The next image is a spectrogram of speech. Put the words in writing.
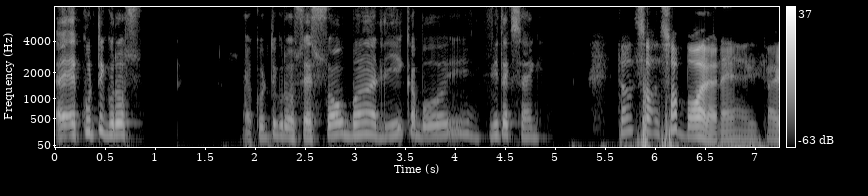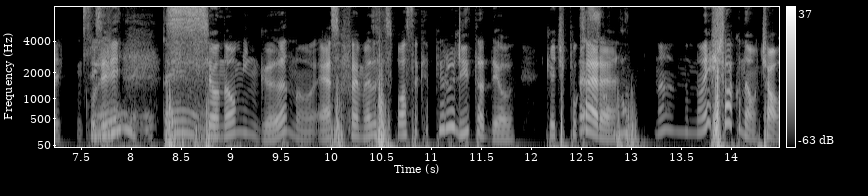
É, é curto e grosso. É curto e grosso. É só o ban ali, acabou e vida que segue. Então só, só bora, né? Inclusive, Sim, se eu não me engano, essa foi a mesma resposta que a Pirulita deu. Que é tipo, É cara, só- não, não enche o saco não, tchau.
